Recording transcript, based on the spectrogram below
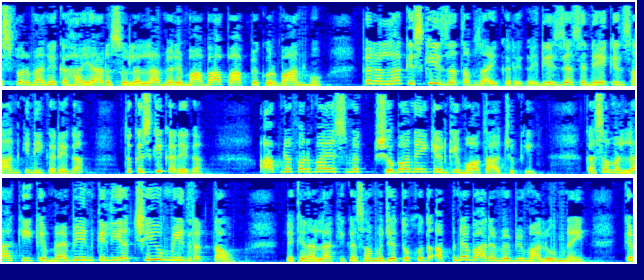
اس پر میں نے کہا یا رسول اللہ میرے ماں باپ آپ پہ قربان ہوں پھر اللہ کس کی عزت افزائی کرے گا یعنی اس جیسے نیک انسان کی نہیں کرے گا تو کس کی کرے گا آپ نے فرمایا اس میں شبہ نہیں کہ ان کی موت آ چکی قسم اللہ کی کہ میں بھی ان کے لیے اچھی امید رکھتا ہوں لیکن اللہ کی قسم مجھے تو خود اپنے بارے میں بھی معلوم نہیں کہ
